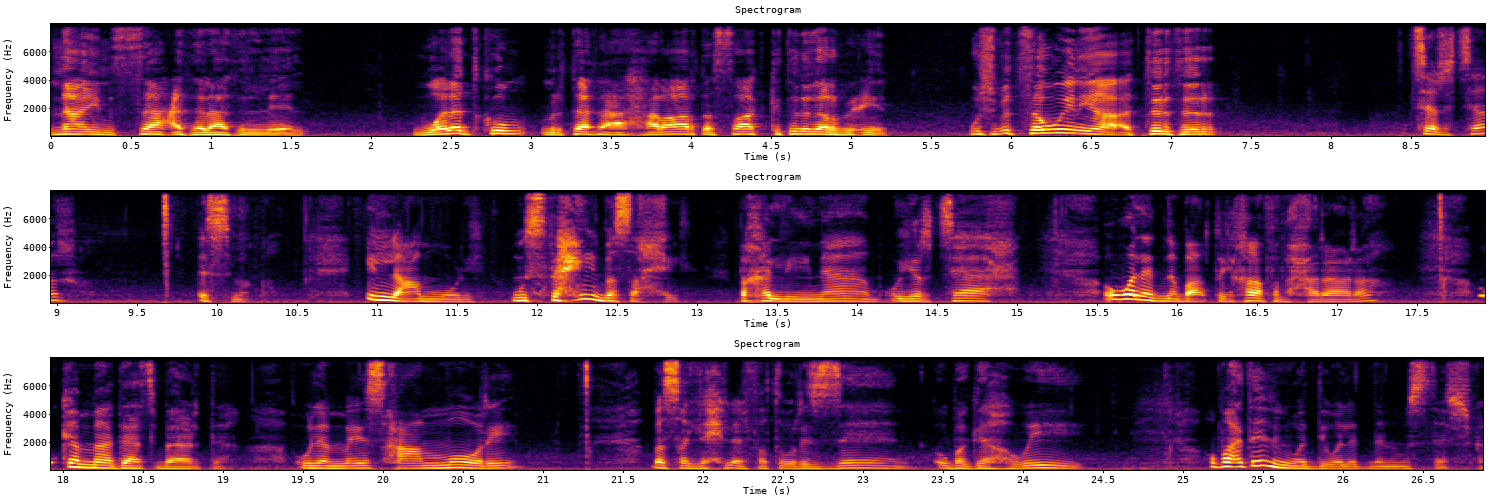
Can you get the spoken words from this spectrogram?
نايم الساعة ثلاث الليل ولدكم مرتفعة حرارته صاكة الأربعين وش بتسوين يا الترتر؟ ترتر؟ اسمع. إلا عموري. مستحيل بصحي. بخليه ينام ويرتاح. وولدنا بعطيه خافض حرارة. وكمادات باردة. ولما يصحى عموري بصلح له الفطور الزين وبقهويه وبعدين نودي ولدنا المستشفى.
